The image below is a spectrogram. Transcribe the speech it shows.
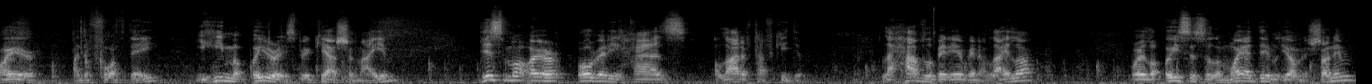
oyer on the fourth day. Yehim oiris shemayim. This ma'or already has a lot of tafkidim. Lahavl ben ben alayla, v'la oisis l'moyadim l'yom shonim,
